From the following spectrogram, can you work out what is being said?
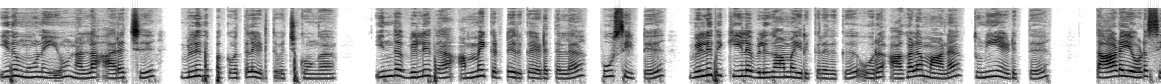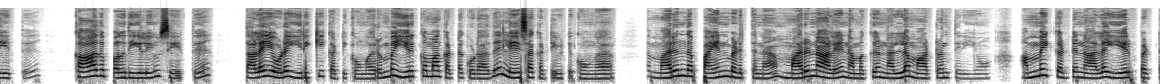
இது மூணையும் நல்லா அரைச்சி விழுது பக்குவத்தில் எடுத்து வச்சுக்கோங்க. இந்த விழுதை அம்மைக்கட்டு இருக்க இடத்துல பூசிட்டு விழுது கீழே விழுகாமல் இருக்கிறதுக்கு ஒரு அகலமான துணியை எடுத்து தாடையோடு சேர்த்து காது பகுதிகளையும் சேர்த்து தலையோட இறுக்கி கட்டிக்கோங்க. ரொம்ப இறுக்கமாக கட்டக்கூடாது லேசாக கட்டி விட்டுக்கோங்க. மருந்தை பயன்படுத்தின மறுநாளே நமக்கு நல்ல மாற்றம் தெரியும். அம்மைக்கட்டுனால் ஏற்பட்ட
